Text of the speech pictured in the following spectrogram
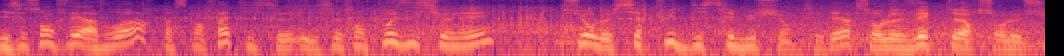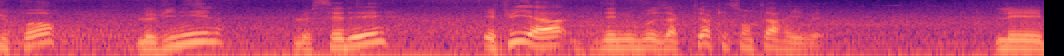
ils se sont fait avoir parce qu'en fait, ils se, sont positionnés sur le circuit de distribution, c'est-à-dire sur le vecteur, sur le support, le vinyle, le CD, et puis il y a des nouveaux acteurs qui sont arrivés. Les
